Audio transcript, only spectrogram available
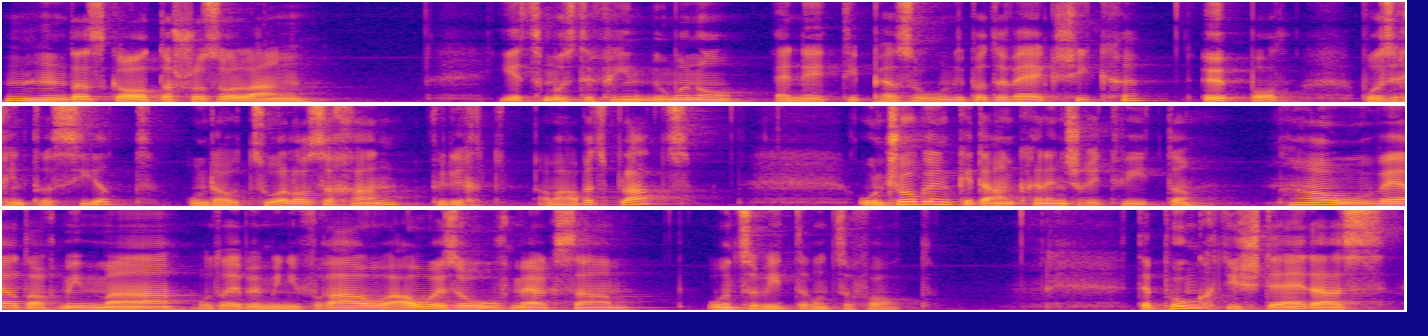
hm, das geht doch schon so lang. Jetzt muss der Find nur noch eine nette Person über den Weg schicken. Jemand, der sich interessiert und auch zulassen kann, vielleicht am Arbeitsplatz. Und schon gehen Gedanken einen Schritt weiter. Oh, wäre doch mein Mann oder eben meine Frau auch so aufmerksam und so weiter und so fort. Der Punkt ist der, dass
